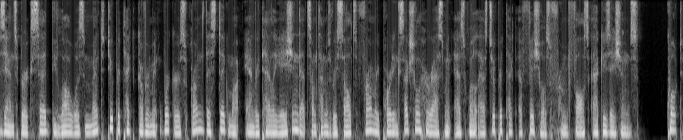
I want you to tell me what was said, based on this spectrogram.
Zansberg said the law was meant to protect government workers from the stigma and retaliation that sometimes results from reporting sexual harassment as well as to protect officials from false accusations. Quote,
